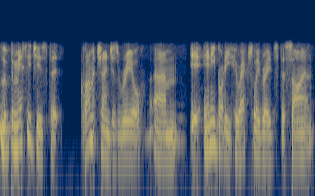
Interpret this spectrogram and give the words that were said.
Look, the message is that climate change is real. Um, anybody who actually reads the science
